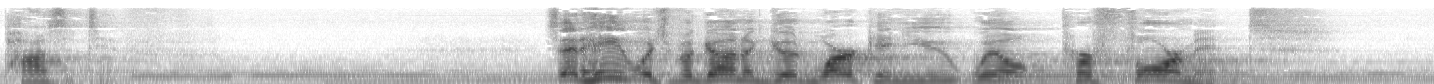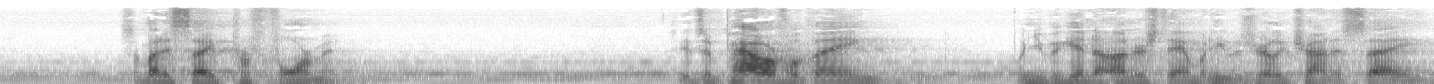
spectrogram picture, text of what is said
positive. It said, He which begun a good work in you will perform it. Somebody say, perform it. It's a powerful thing when you begin to understand what he was really trying to say.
